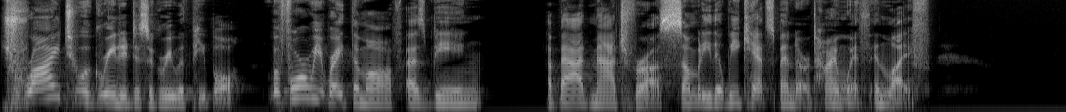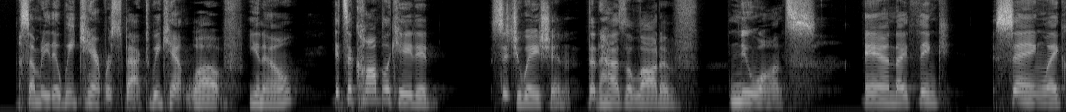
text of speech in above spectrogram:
try to agree to disagree with people before we write them off as being a bad match for us, somebody that we can't spend our time with in life, somebody that we can't respect, we can't love, you know? It's a complicated situation that has a lot of nuance. And I think saying like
